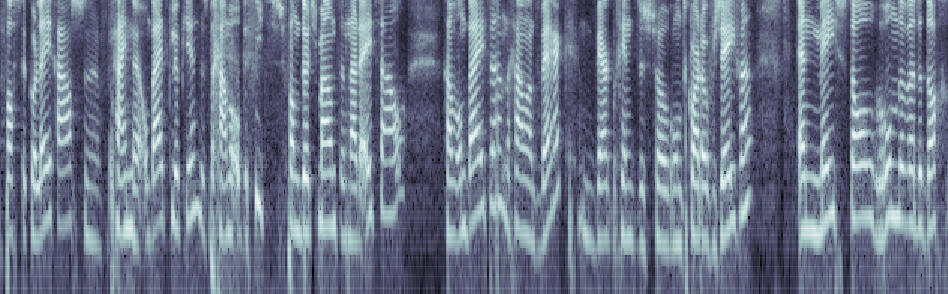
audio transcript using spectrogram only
vaste collega's. Een fijn ontbijtclubje. Dus dan gaan we op de fiets van Dutch Mountain naar de eetzaal. Gaan we ontbijten, dan gaan we aan het werk. Het werk begint dus zo rond kwart over zeven. En meestal ronden we de dag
